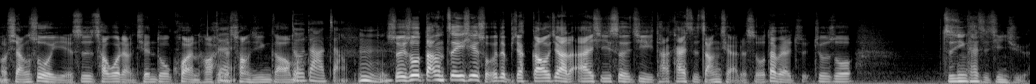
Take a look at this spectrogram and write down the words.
哦，祥硕也是超过两千多块，然后还在创新高嘛，都大涨。嗯，所以说当这一些所谓的比较高价的 IC 设计它开始涨起来的时候，代表就就是说资金开始进去了。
